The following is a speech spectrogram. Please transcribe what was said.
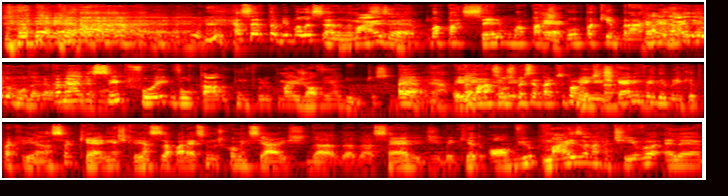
A série tá bem balanceada, né? Mas é. Uma parte séria, uma parte É. boa pra quebrar. Kamen Rider- todo mundo. agrada Kamen Rider sempre foi voltado pra um público mais jovem e adulto, assim. É, É. em comparação Ele- Super Sentai, principalmente. Eles né? querem vender brinquedo pra criança, querem, as crianças aparecem nos comerciais da, da, da série de brinquedo, óbvio, mas a narrativa ela é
